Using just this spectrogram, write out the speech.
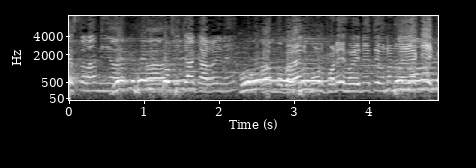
ਇਸ ਤਰ੍ਹਾਂ ਦੀਆਂ ਚੀਜ਼ਾਂ ਕਰ ਰਹੇ ਨੇ। ਮੋਬਾਈਲ ਫੋਨ ਫੜੇ ਹੋਏ ਨੇ ਤੇ ਉਹਨਾਂ ਨੂੰ ਇਹ ਹੈ ਕਿ ਇੱਕ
